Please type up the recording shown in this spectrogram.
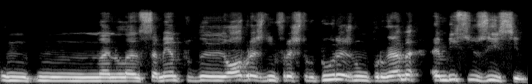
um, um lançamento de obras de infraestruturas num programa ambiciosíssimo,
